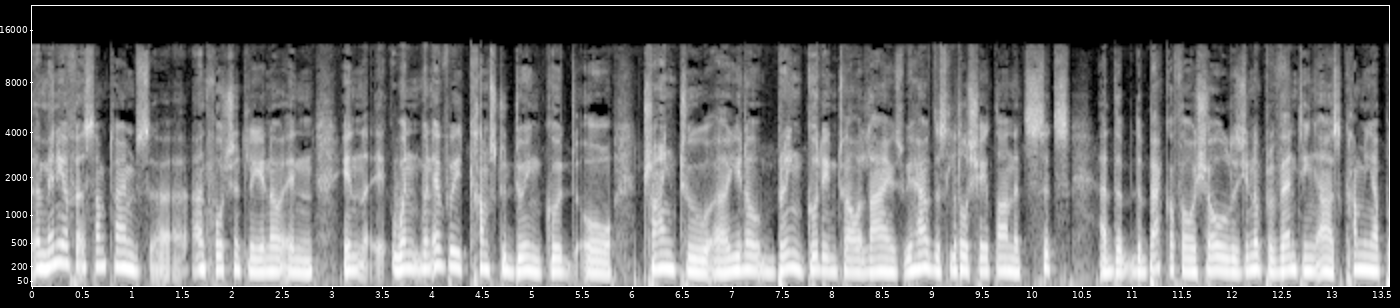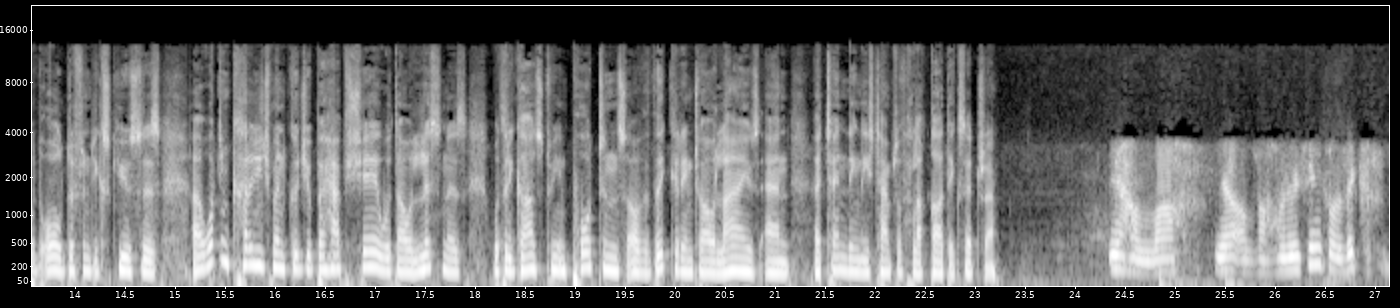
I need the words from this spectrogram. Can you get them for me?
uh, many of us sometimes, uh, unfortunately, you know, in in when whenever it comes to doing good or trying to, uh, you know, bring good into our lives, we have this little shaitan that sits at the the back of our shoulders, you know, preventing us, coming up with all different excuses. Uh, what encouragement could you perhaps share with our listeners with regards to importance of dhikr into our lives and attending these types of halaqat, etc.? Ya Allah, Ya Allah. When we think of dhikr,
